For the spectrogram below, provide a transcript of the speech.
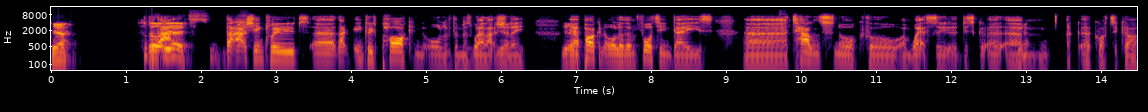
yeah, so, So that- yeah, That actually includes uh, that includes parking all of them as well. Actually, yeah, yeah, parking all of them. Fourteen days, uh, talon snorkel and wetsuit at uh, um, Aqu- Aquatica.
